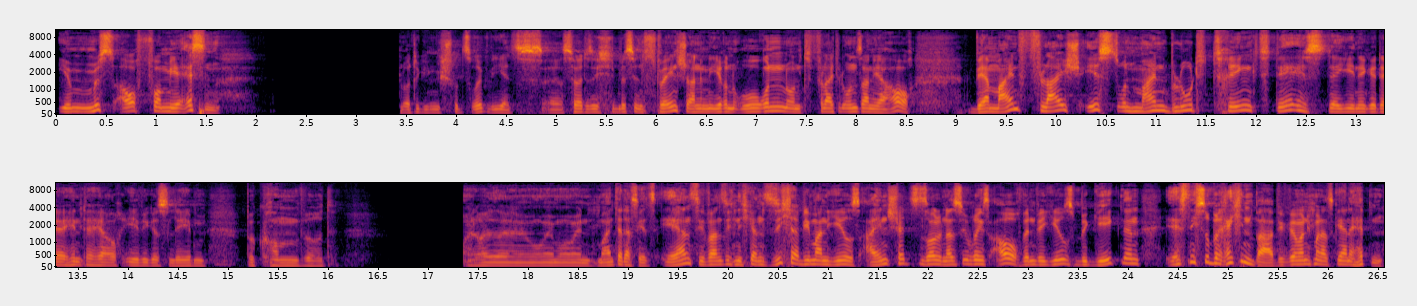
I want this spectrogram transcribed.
ihr müsst auch von mir essen. Leute gingen einen Schritt zurück, wie jetzt. Es hörte sich ein bisschen strange an in ihren Ohren und vielleicht in unseren ja auch. Wer mein Fleisch isst und mein Blut trinkt, der ist derjenige, der hinterher auch ewiges Leben bekommen wird. Moment, Moment, meint er das jetzt ernst? Sie waren sich nicht ganz sicher, wie man Jesus einschätzen soll. Und das ist übrigens auch, wenn wir Jesus begegnen, er ist nicht so berechenbar, wie wir manchmal das gerne hätten.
